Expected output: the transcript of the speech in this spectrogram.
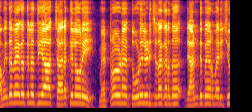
അമിത വേഗത്തിലെത്തിയ ചരക്ക് ലോറി മെട്രോയുടെ തൂണിലിടിച്ച് തകർന്ന് രണ്ടുപേർ മരിച്ചു.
